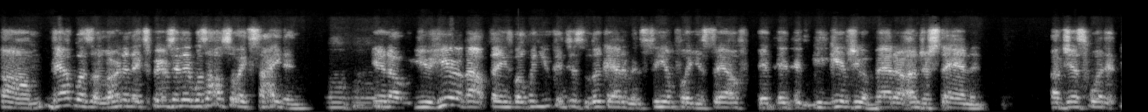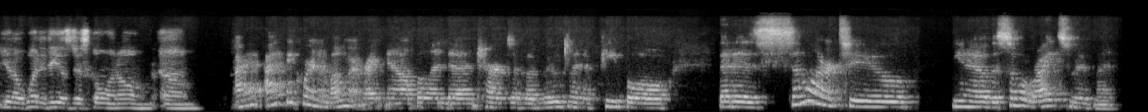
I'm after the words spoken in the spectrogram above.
um, that was a learning experience, and it was also exciting. Mm-hmm. You know, you hear about things, but when you can just look at them and see them for yourself, it, it, it gives you a better understanding of just what it, you know, what it is that's going on. Um, I, I think we're in a moment right now, Belinda, in terms of a movement of people that is similar to, you know, the civil rights movement.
